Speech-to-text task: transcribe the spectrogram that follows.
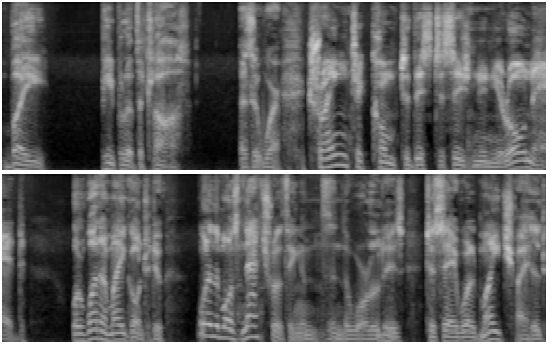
by people of the cloth, as it were, trying to come to this decision in your own head. Well, what am I going to do? One of the most natural things in the world is to say, well, my child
